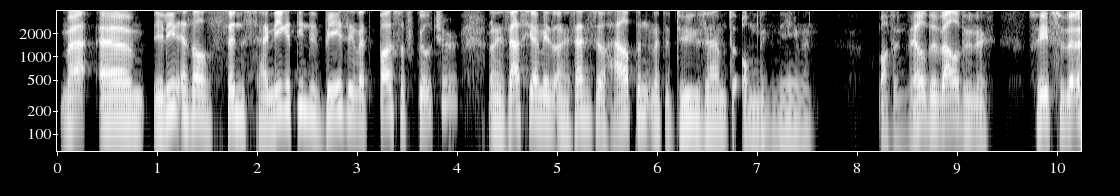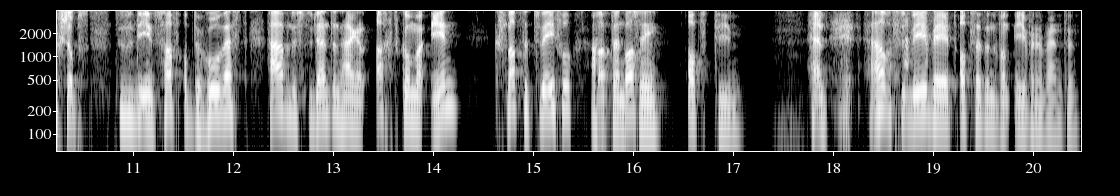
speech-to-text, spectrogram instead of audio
Maar ehm Eline is al sinds haar negentiende bezig met Pulse of Culture, een organisatie waarmee ze organisaties wil helpen met duurzaam te ondernemen. Wat een wilde weldoener. Zo heeft ze workshops tussen die eens af op de Ho-West, haven de studenten haar een 8,1. Ik snap de twijfel, maar het was 8,2. op 10. En helpt ze mee bij het opzetten van evenementen.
